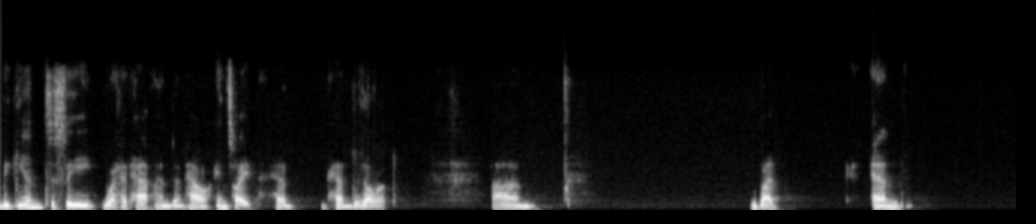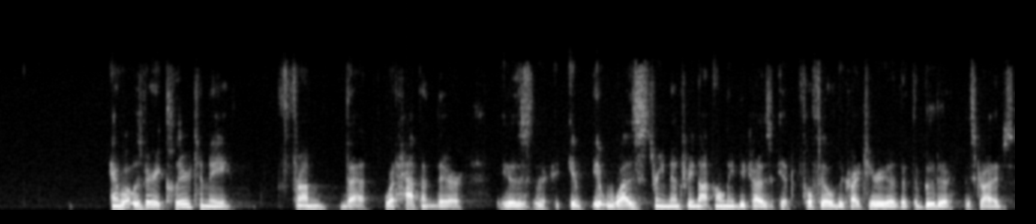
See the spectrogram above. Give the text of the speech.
begin to see what had happened and how insight had had developed. Um, but and and what was very clear to me from that, what happened there, is it, it was stream entry not only because it fulfilled the criteria that the Buddha describes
